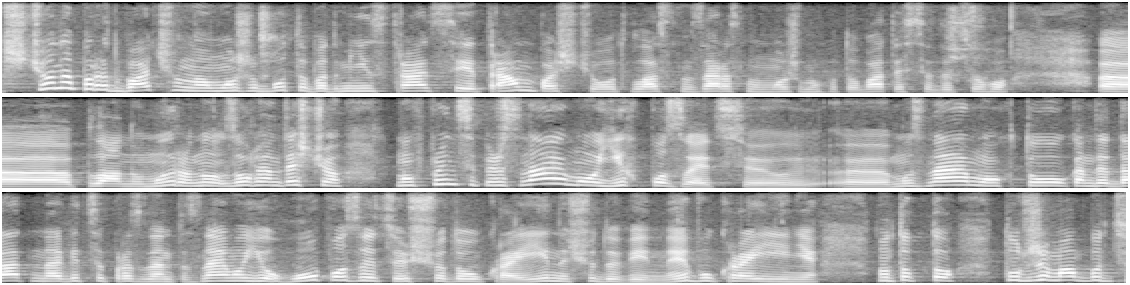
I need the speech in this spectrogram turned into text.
Що непередбачено може бути в адміністрації Трампа? Що от власне зараз ми можемо готуватися до цього е, плану миру? Ну з огляду на те, що ми в принципі ж знаємо їх позицію. Е, ми знаємо, хто кандидат на віце-президента, знаємо його позицію щодо України, щодо війни в Україні. Ну тобто, тут же, мабуть,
